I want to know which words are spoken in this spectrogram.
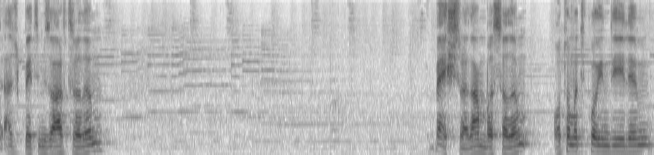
Birazcık betimizi artıralım. 5 liradan basalım. Otomatik oyun diyelim.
